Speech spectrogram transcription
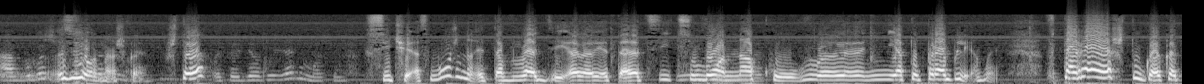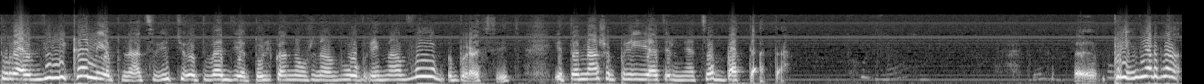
А, Зернышко. Что? Это делать нельзя не можно? Сейчас можно, это в воде, э, это циклон на э, нету проблемы. Вторая штука, которая великолепно цветет в воде, только нужно вовремя выбросить, это наша приятельница батата. Примерно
